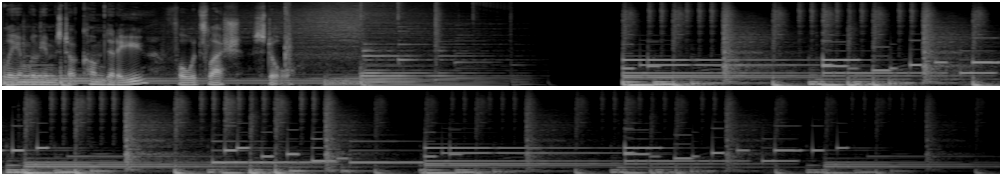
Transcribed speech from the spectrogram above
liamwilliams.com.au forward slash store.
